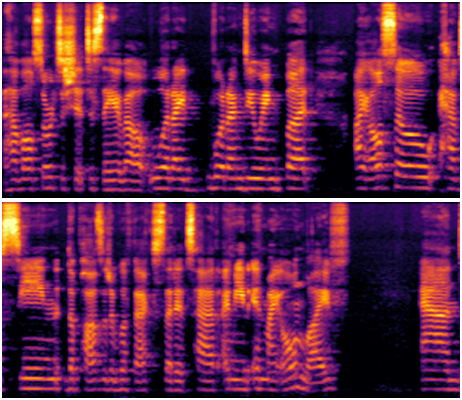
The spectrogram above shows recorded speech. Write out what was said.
have all sorts of shit to say about what I what I'm doing, but I also have seen the positive effects that it's had. I mean, in my own life, and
